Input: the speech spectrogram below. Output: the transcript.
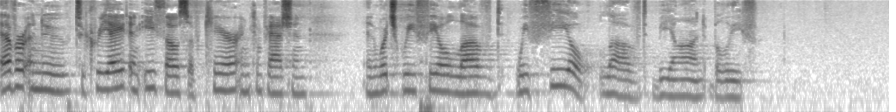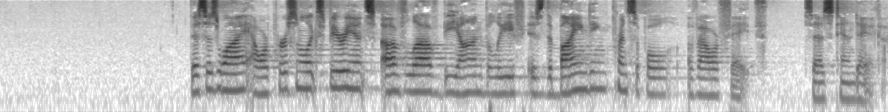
ever anew to create an ethos of care and compassion in which we feel loved, we feel loved beyond belief. This is why our personal experience of love beyond belief is the binding principle of our faith, says Thandeka.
